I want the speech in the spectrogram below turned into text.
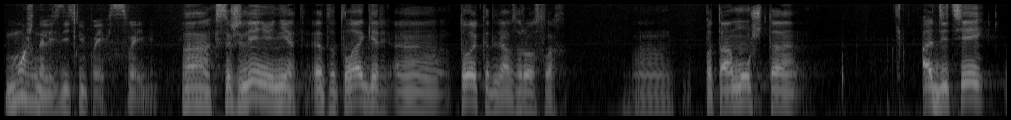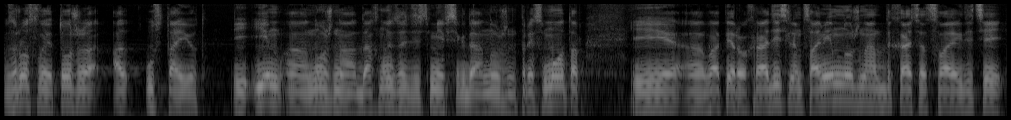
можно ли с детьми поехать своими? А, к сожалению, нет. Этот лагерь э, только для взрослых, э, потому что от детей взрослые тоже устают. И им э, нужно отдохнуть, за детьми всегда нужен присмотр. И, э, во-первых, родителям самим нужно отдыхать от своих детей.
